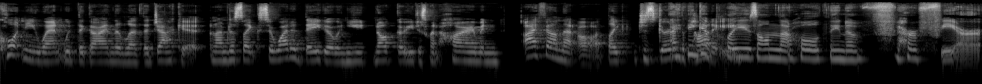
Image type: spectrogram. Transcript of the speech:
Courtney went with the guy in the leather jacket. And I'm just like, so why did they go and you not go? You just went home. And I found that odd. Like, just go to I the party. I think it plays on that whole thing of her fear.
